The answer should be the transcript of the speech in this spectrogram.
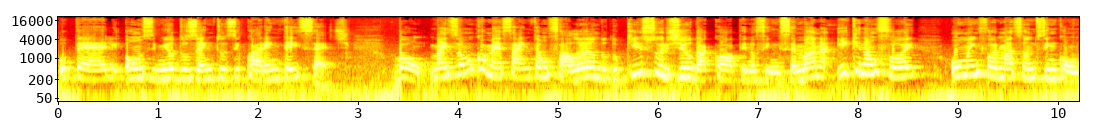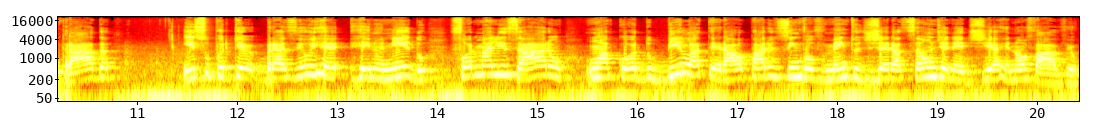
o PL 11.247. Bom, mas vamos começar então falando do que surgiu da COP no fim de semana e que não foi uma informação desencontrada isso porque Brasil e Reino Unido formalizaram um acordo bilateral para o desenvolvimento de geração de energia renovável,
